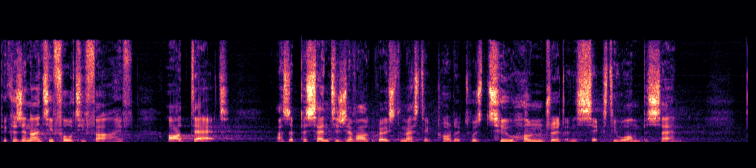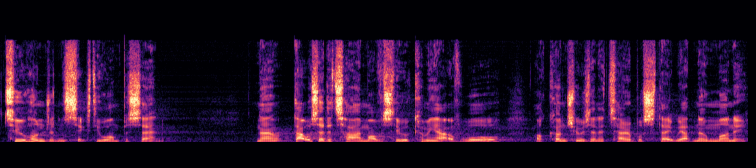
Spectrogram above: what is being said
Because in 1945, our debt as a percentage of our gross domestic product was 261%. 261%. Now, that was at a time, obviously, we we're coming out of war. Our country was in a terrible state. We had no money.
